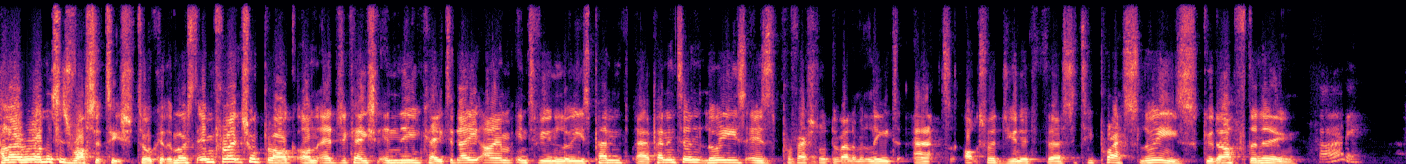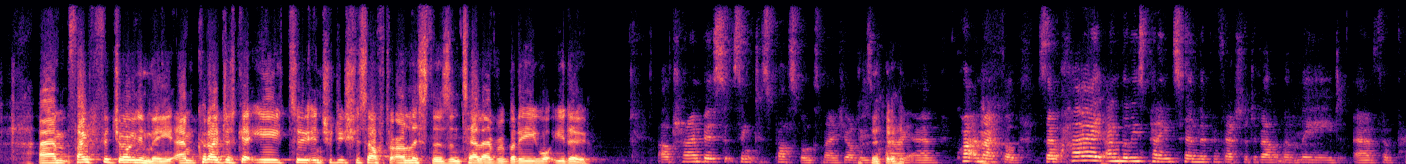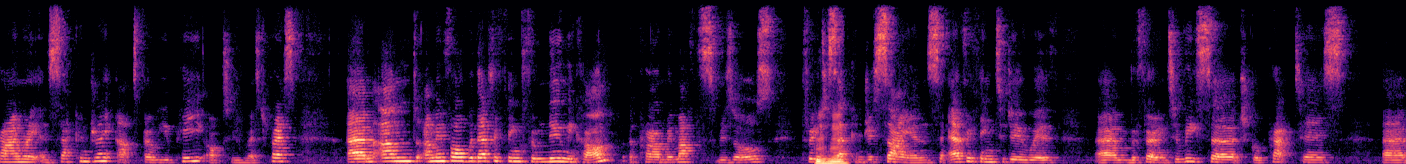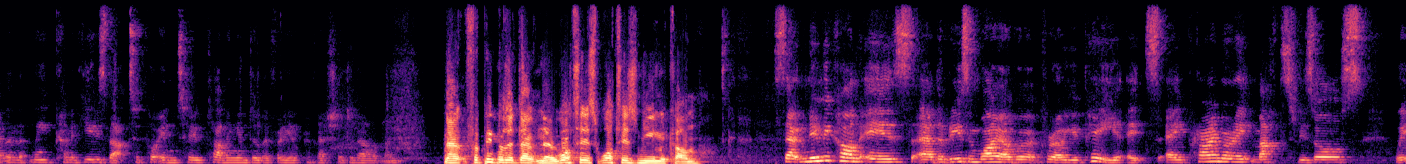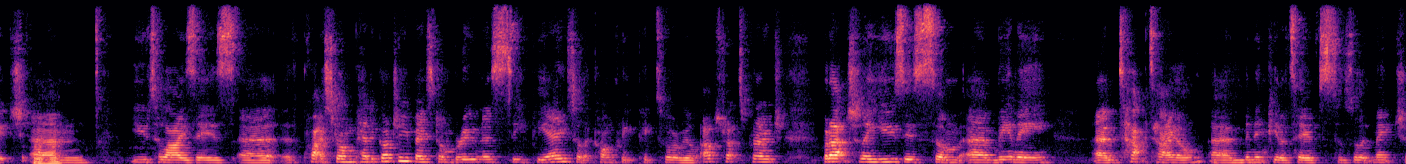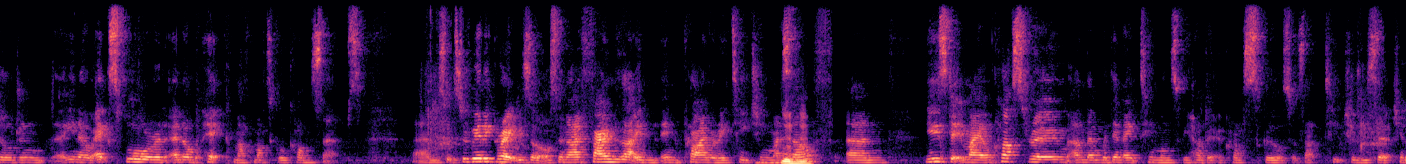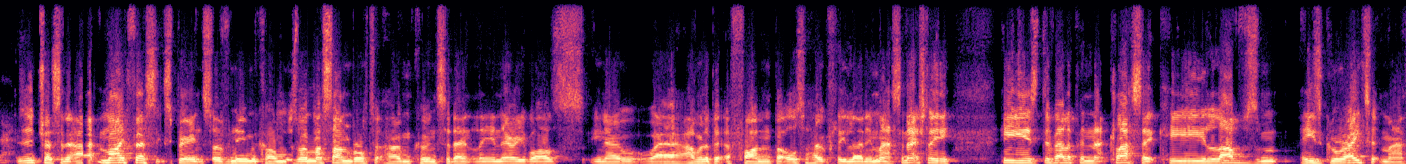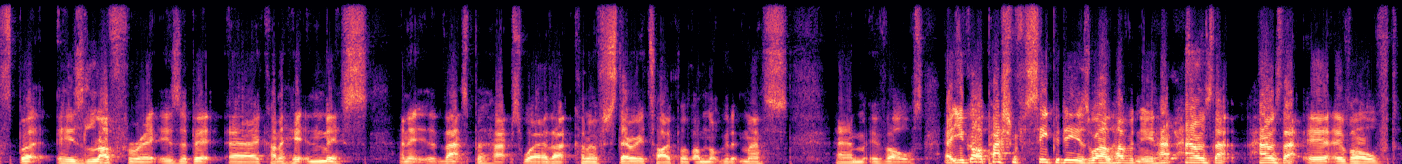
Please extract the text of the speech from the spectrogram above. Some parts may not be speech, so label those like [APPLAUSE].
Hello everyone, this is Ross at Teacher Toolkit, the most influential blog on education in the UK. Today I am interviewing Louise Pen, uh, Pennington. Louise is Professional Development Lead at Oxford University Press. Louise, good afternoon. Hi. Um, thank you for joining me. Um, could I just get you to introduce yourself to our listeners and tell everybody what you do? I'll try and be as succinct as possible because my job is quite, [LAUGHS] um, quite a mouthful. So, hi, I'm Louise Pennington, the Professional Development Lead uh, for Primary and Secondary at OUP, Oxford University Press. Um, and I'm involved with everything from Numicon, a primary maths resource, through mm-hmm. to secondary science, everything to do with um, referring to research, good practice, uh, and we kind of use that to put into planning and delivery of professional development. Now, for people that don't know, what is what is Numicon? So Numicon is uh, the reason why I work for OUP. It's a primary maths resource which mm-hmm. um, utilises uh, quite a strong pedagogy based on Bruner's CPA, so the concrete pictorial abstract approach, but actually uses some um, really um, tactile um, manipulatives so, so, that make children, uh, you know, explore and, and unpick mathematical concepts. Um, so it's a really great resource, and I found that in, in primary teaching mm-hmm. myself. Mm-hmm used it in my own classroom, and then within 18 months we had it across schools. So it's that teacher research in action. It's interesting. Uh, my first experience of Numicon was when my son brought it home coincidentally, and there he was, you know, having a bit of fun, but also hopefully learning maths. And actually, he is developing that classic. He loves, he's great at maths, but his love for it is a bit uh, kind of hit and miss. And it, that's perhaps where that kind of stereotype of I'm not good at maths um, evolves. Uh, you've got a passion for CPD as well, haven't you? How, yes. how has that how has that uh, evolved?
